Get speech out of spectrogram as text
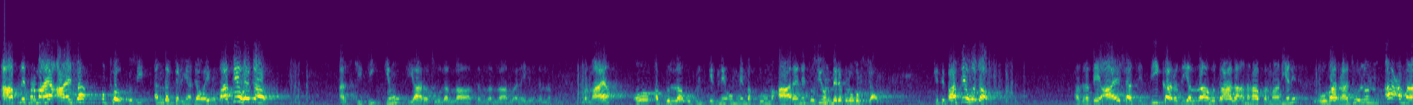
آپ نے فرمایا، عائشہ، اٹھو تھی اندر چلیاں جاؤ، ایک پاسے ہو جاؤ۔ عرض کی تھی، کیوں؟ یا رسول اللہ صلی اللہ علیہ وسلم۔ فرمایا او عبداللہ ابن ام مکتوم آ رہے ہیں تھی ہوں میرے کو اٹھ جاؤ۔ کسی پاسے ہو جاؤ۔ حضرت عائشہ صدیقہ رضی اللہ تعالی عنہ فرمانیہ یعنی نے وہ رجل اعما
